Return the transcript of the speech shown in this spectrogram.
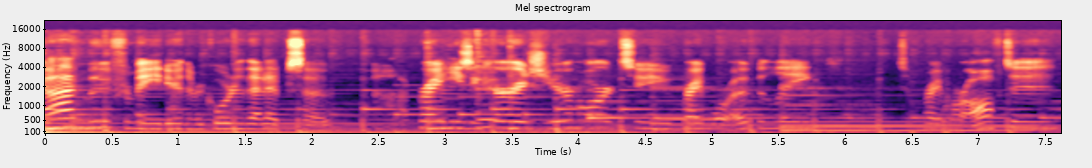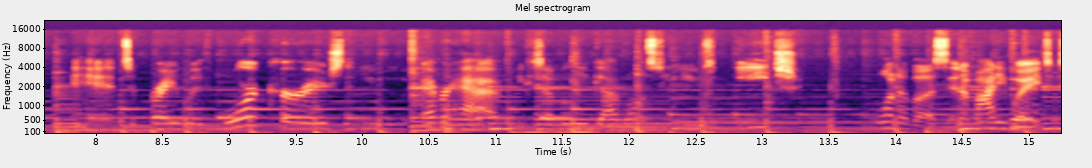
God moved for me during the recording of that episode. Uh, I pray He's encouraged your heart to pray more openly, to pray more often, and to pray with more courage than you ever have because I believe God wants to use each one of us in a mighty way to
